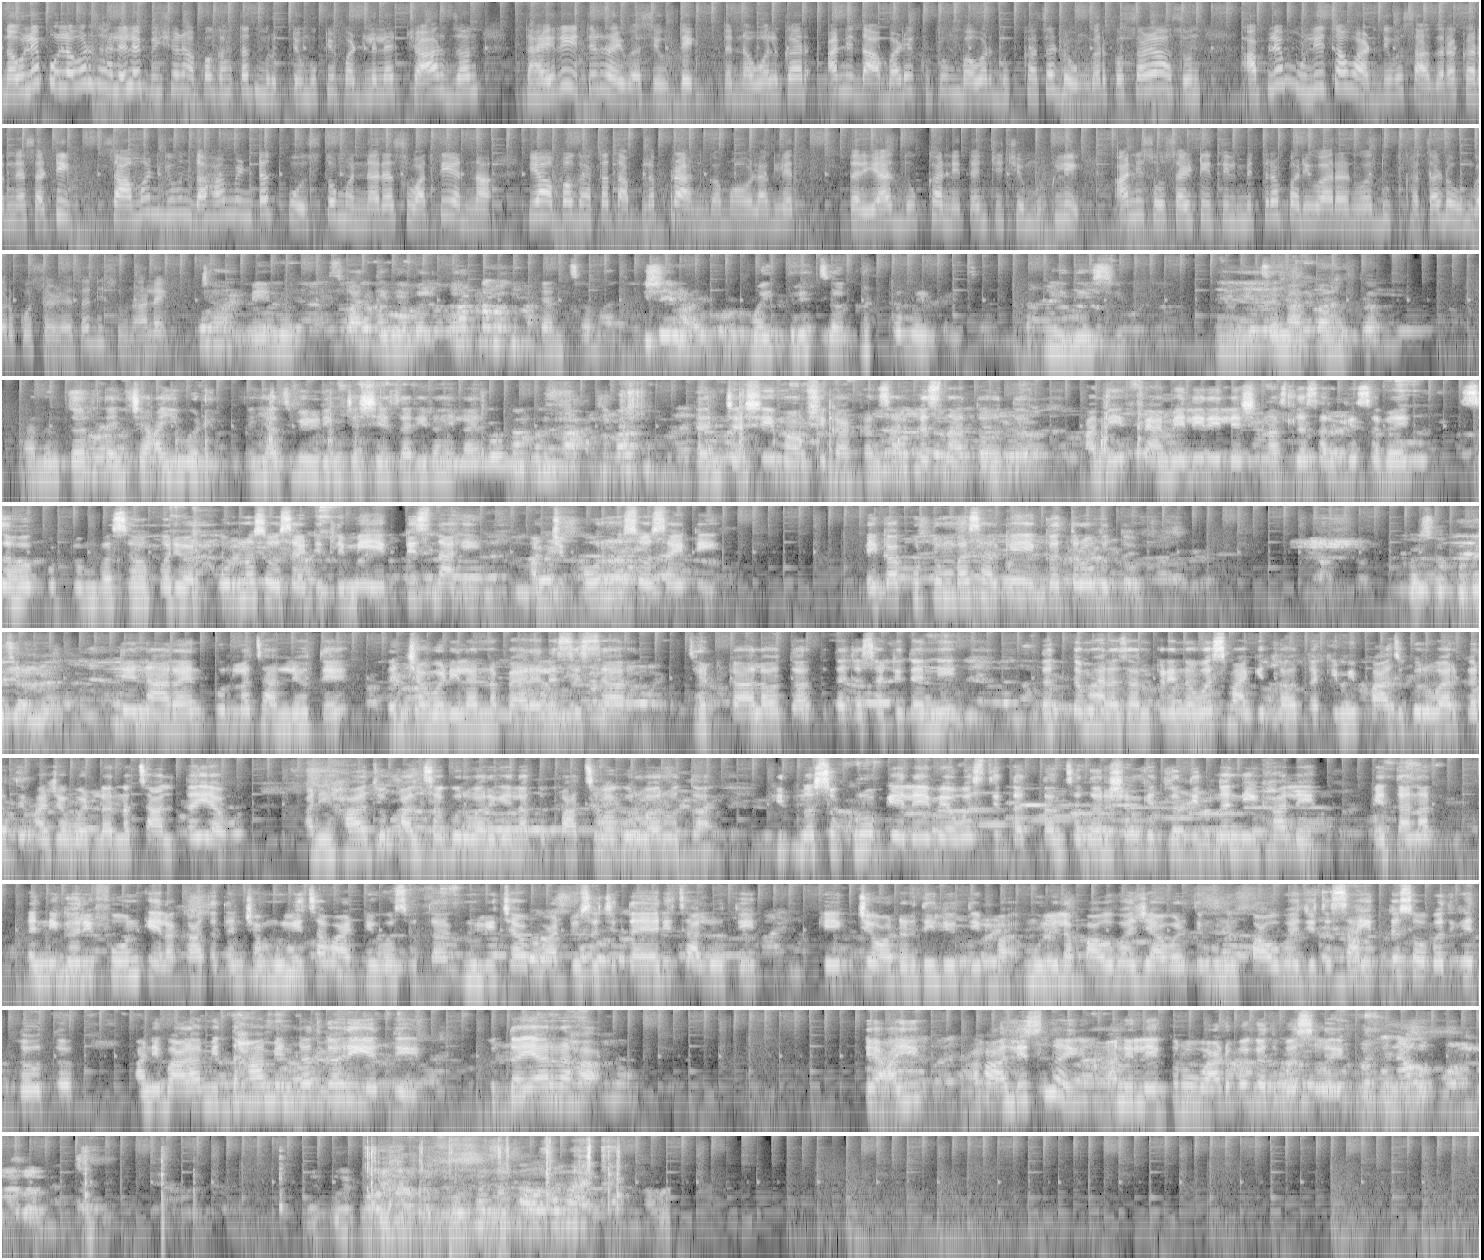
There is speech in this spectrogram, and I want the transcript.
नवले पुलावर झालेल्या भीषण अपघातात मृत्युमुखी पडलेल्या चार जण धायरी येथील रहिवासी होते. तर नवलकर आणि दाभाडे कुटुंबावर दुःखाचा डोंगर कोसळला असून आपल्या मुलीचा वाढदिवस साजरा करण्यासाठी सामान घेऊन दहा मिनिटात पोहोचतो म्हणणाऱ्या स्वाती यांना या अपघातात आपला प्राण गमावं लागलेत. तर याच दुःखाने त्यांची चिमुकली आणि सोसायटीतील मित्र परिवारांवर दुःखाचा डोंगर कोसळल्याचं दिसून आलंय. मेन होत्या स्वाती नेवलकर त्यांचं माझ्याशी मैत्रीचं घट्ट मैत्रीचं बहिणीशी बहिणीचं नातं होतं. त्यानंतर त्यांचे आई वडील ह्याच बिल्डिंगच्या शेजारी राहिलाय. त्यांच्याशी मावशी काकांसारखंच नातं होतं. आम्ही फॅमिली रिलेशन असल्यासारखे सगळे सहकुटुंब सहपरिवार पूर्ण सोसायटीतले मी एकटीच नाही. आमची पूर्ण सोसायटी एका कुटुंबासारखे एकत्र होतो. कसं कुठे चालले ते नारायणपूरला चालले होते. त्यांच्या वडिलांना पॅरालिसिसचा झटका आला होता. तर त्याच्यासाठी त्यांनी दत्त महाराजांकडे नवस मागितला होता की मी पाच गुरुवार करते माझ्या वडिलांना चालता यावं. आणि हा जो कालचा गुरुवार गेला तो पाचवा गुरुवार होता. तिथनं सुखरूप गेले व्यवस्थित दत्तांचं दर्शन घेतलं तिथनं निघाले. येताना त्यांनी घरी फोन केला का आता त्यांच्या मुलीचा वाढदिवस होता. मुलीच्या वाढदिवसाची तयारी चालू होती. केकची ऑर्डर दिली होती. पा- मुलीला पावभाजी आवडते म्हणून पावभाजीचं साहित्य सोबत घेतलं होतं. आणि बाळा मी दहा मिनिटात घरी येते. तू तयार राहा. आई आलीच नाही. आणि लेकरू वाट बघत बसलंय.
